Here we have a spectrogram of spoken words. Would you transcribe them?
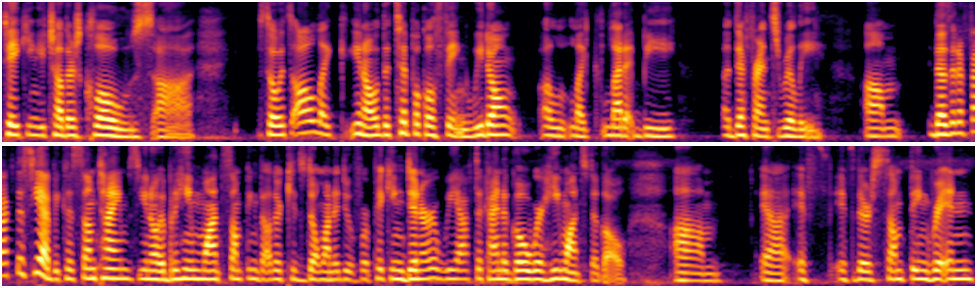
taking each other's clothes, uh, so it's all like you know the typical thing we don't uh, like let it be a difference really um, does it affect us? Yeah because sometimes you know ibrahim wants something the other kids don't want to do. If we're picking dinner we have to kind of go where he wants to go. Um, uh, if if there's something written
